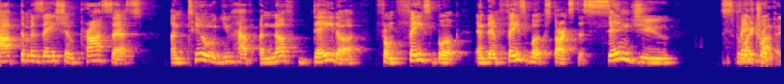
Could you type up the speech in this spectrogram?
optimization process until you have enough data from Facebook, and then Facebook starts to send you the Facebook, right traffic.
